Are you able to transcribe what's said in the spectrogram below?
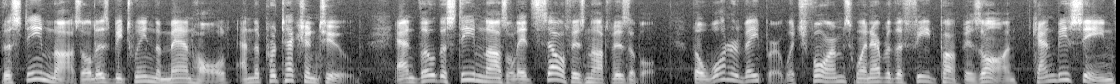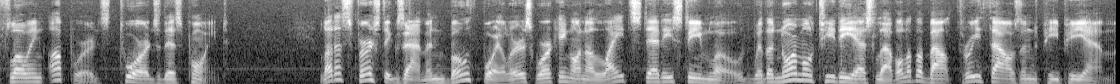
The steam nozzle is between the manhole and the protection tube, and though the steam nozzle itself is not visible, the water vapor which forms whenever the feed pump is on can be seen flowing upwards towards this point. Let us first examine both boilers working on a light steady steam load with a normal TDS level of about 3000 ppm.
